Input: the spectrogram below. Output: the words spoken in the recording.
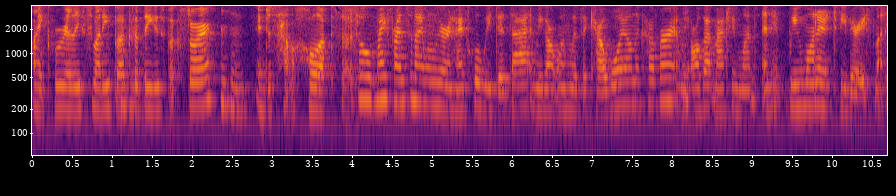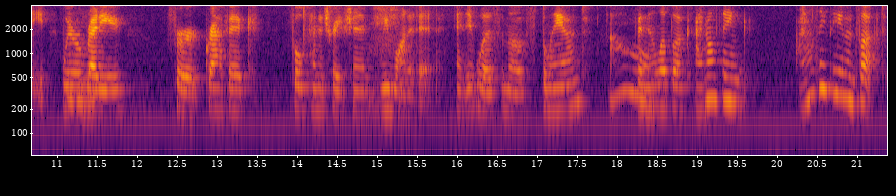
like really smutty books at the used bookstore Mm-hmm. and just have a whole episode So my friends and I, when we were in high school, we did that, and we got one with a cowboy on the cover, and we all got matching ones, and it, we wanted it to be very smutty. We were Mhm. ready for graphic, full penetration. We wanted it, and it was the most bland, oh vanilla book. I don't think, I don't think they even fucked.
